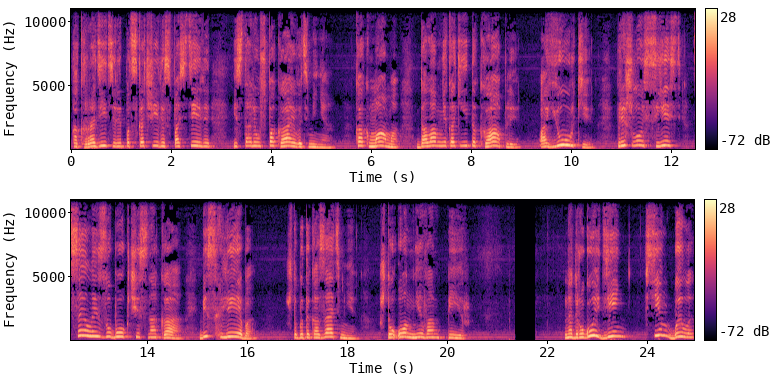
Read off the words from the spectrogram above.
как родители подскочили с постели и стали успокаивать меня, как мама дала мне какие-то капли, а Юрке пришлось съесть целый зубок чеснока без хлеба, чтобы доказать мне, что он не вампир. На другой день всем было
